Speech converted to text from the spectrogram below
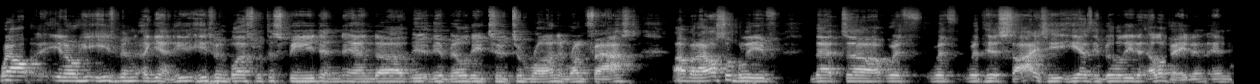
Well, you know, he, he's been again, he, he's been blessed with the speed and and uh, the the ability to to run and run fast. Uh, but I also believe that uh, with with with his size, he, he has the ability to elevate. And, and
